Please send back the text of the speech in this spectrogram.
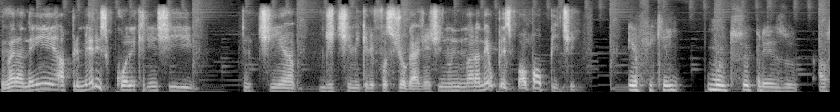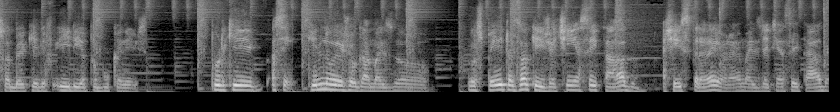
Não era nem a primeira escolha que a gente tinha de time que ele fosse jogar. A gente não era nem o principal palpite. Eu fiquei muito surpreso ao saber que ele iria pro Buccaneers. Porque, assim, que ele não ia jogar mais no, nos Patriots, ok, já tinha aceitado. Achei estranho, né? Mas já tinha aceitado.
